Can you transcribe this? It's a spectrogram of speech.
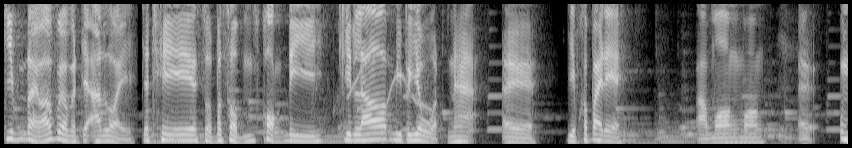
ชิมหน่อยว่าเผื่อมันจะอร่อย จะเทส่วนผสมของดีกินแล้วมีประโยชน์นะฮะ เออ หยิบเข้าไปเดอ่ามองมอง เออ อื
